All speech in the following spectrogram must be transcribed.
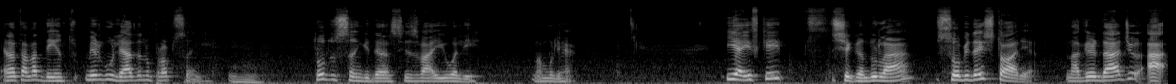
Ela estava dentro, mergulhada no próprio sangue. Todo o sangue dela se esvaiu ali, uma mulher. E aí fiquei chegando lá, soube da história. Na verdade, a-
